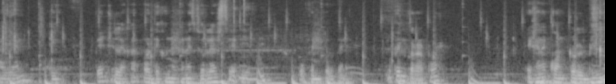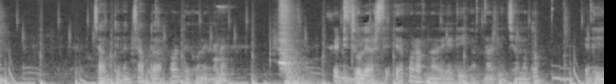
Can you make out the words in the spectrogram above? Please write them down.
I N T paint লেখার পর দেখুন এখানে চলে আসছে, এটি আপনি ওপেন করবেন। ওপেন করার পর এখানে কন্ট্রোল ভি চাপ দেবেন, চাপ দেওয়ার পর দেখুন এখানে এটি চলে আসছে। এরপর আপনার এটি আপনার ইচ্ছা মতো এটি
